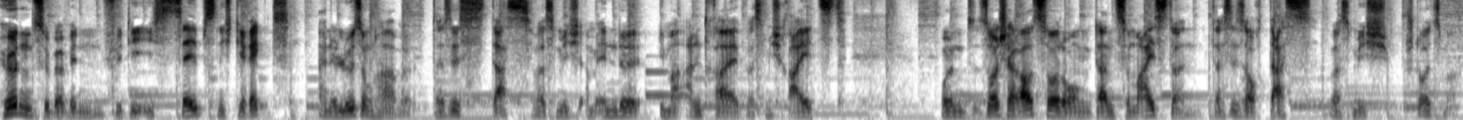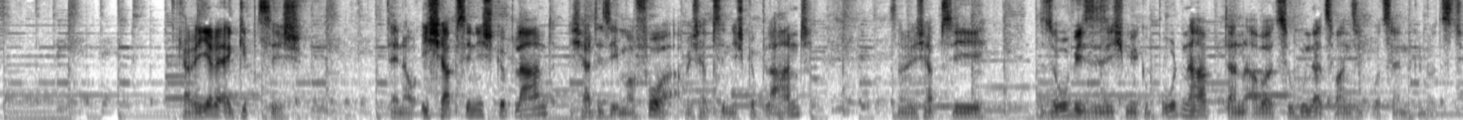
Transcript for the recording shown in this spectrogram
Hürden zu überwinden, für die ich selbst nicht direkt eine Lösung habe, das ist das, was mich am Ende immer antreibt, was mich reizt. Und solche Herausforderungen dann zu meistern, das ist auch das, was mich stolz macht. Karriere ergibt sich. Denn auch ich habe sie nicht geplant. Ich hatte sie immer vor, aber ich habe sie nicht geplant, sondern ich habe sie so, wie sie sich mir geboten hat, dann aber zu 120 Prozent genutzt.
